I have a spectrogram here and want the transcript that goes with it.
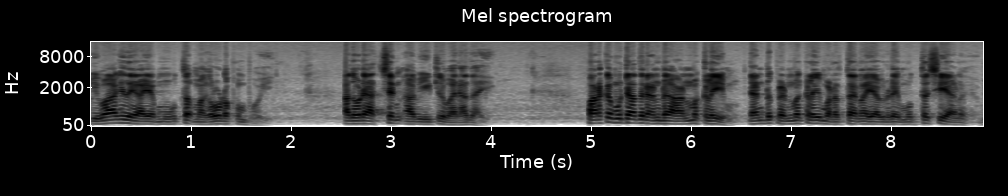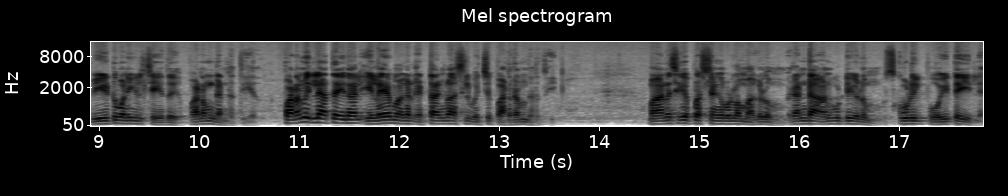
വിവാഹിതയായ മൂത്ത മകളോടൊപ്പം പോയി. അതോടെ അച്ഛൻ ആ വീട്ടിൽ വരാതായി. പറക്കമുറ്റാത്ത രണ്ട് ആൺമക്കളെയും രണ്ട് പെൺമക്കളെയും വളർത്താനായി അവരുടെ മുത്തശ്ശിയാണ് വീട്ടുപണികൾ ചെയ്ത് പണം കണ്ടെത്തിയത്. പണമില്ലാത്തതിനാൽ ഇളയ മകൾ എട്ടാം ക്ലാസ്സിൽ വെച്ച് പഠനം നിർത്തി. മാനസിക പ്രശ്നങ്ങളുള്ള മകളും രണ്ട് ആൺകുട്ടികളും സ്കൂളിൽ പോയിട്ടേയില്ല.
